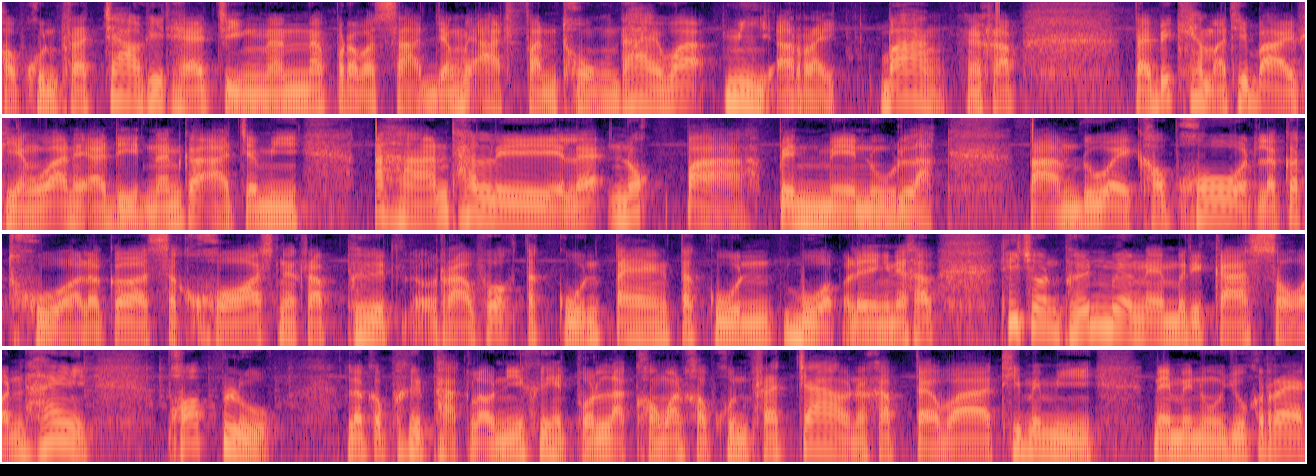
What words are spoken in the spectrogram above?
ขอบคุณพระเจ้าที่แท้จริงนั้น นักประวัติศาสตร์ยังไม่อาจฟันธงได้ว่ามีอะไรบ้างนะครับ แต่บิ๊กแฮมอธิบายเพียงว่าในอดีตนั้นก็อาจจะมีอาหารทะเลและนกป่าเป็นเมนูหลัก ตามด้วยข้าวโพดแล้วก็ถั่วแล้วก็สควอชนะครับพืชราวพวกตระกูลแตงตระกูลบวบอะไรอย่างนี้ยนะครับที่ชนพื้นเมืองในอเมริกาสอนให้เพาะปลูก แล้วก็พืชผักเหล่านี้คือเหตุผลหลักของวันขอบคุณพระเจ้านะครับ แต่ว่าที่ไม่มีในเมนูยุคแรก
